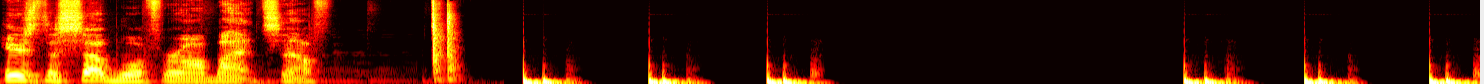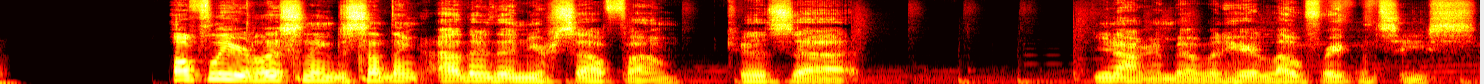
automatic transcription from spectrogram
Here's the subwoofer all by itself. Hopefully, you're listening to something other than your cell phone because uh, you're not going to be able to hear low frequencies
